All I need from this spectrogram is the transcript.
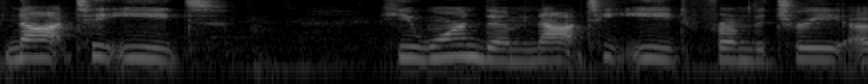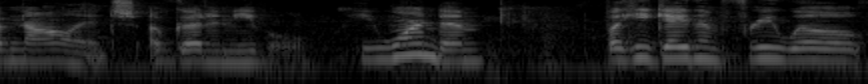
not to eat. He warned them not to eat from the tree of knowledge of good and evil. He warned them, but he gave them free will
